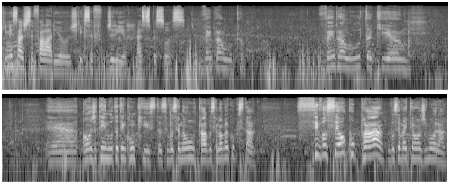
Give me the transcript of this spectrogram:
que mensagem você falaria hoje? O que, que você diria a essas pessoas? Vem pra luta. Vem pra luta que hum, é, onde tem luta tem conquista. Se você não lutar, você não vai conquistar. Se você ocupar, você vai ter onde morar.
